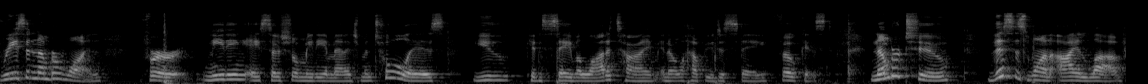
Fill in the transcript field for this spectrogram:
reason number one for needing a social media management tool is you can save a lot of time and it will help you to stay focused. Number two, this is one I love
